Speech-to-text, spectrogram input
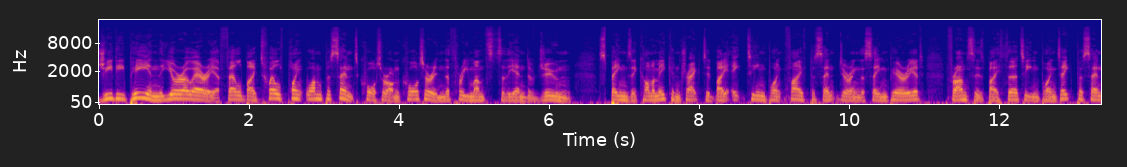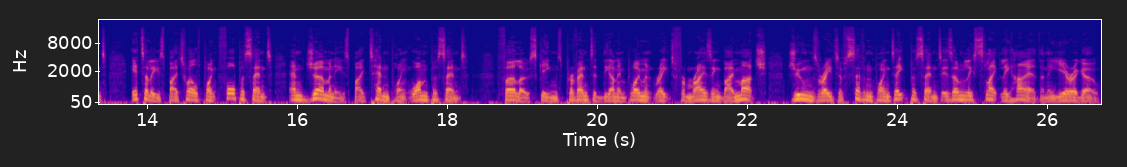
GDP in the euro area fell by 12.1% quarter on quarter in the three months to the end of June. Spain's economy contracted by 18.5% during the same period, France's by 13.8%, Italy's by 12.4%, and Germany's by 10.1%. Furlough schemes prevented the unemployment rate from rising by much. June's rate of 7.8% is only slightly higher than a year ago.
